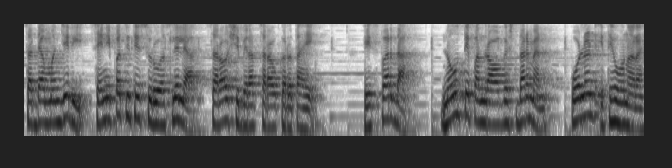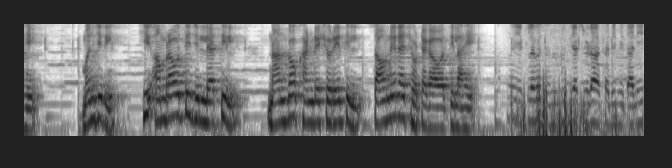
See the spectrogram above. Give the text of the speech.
सध्या मंजिरी सैनिपत येथे सुरू असलेल्या सराव शिबिरात सराव करत आहे. ही स्पर्धा नऊ ते पंधरा ऑगस्ट दरम्यान पोलंड येथे होणार आहे. मंजिरी ही अमरावती जिल्ह्यातील नांदगाव खांडेश्वर येथील सावनेर या छोट्या गावातील आहे. एकलव्य धनुर्विद्या क्रीडा अकादमीत आणि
